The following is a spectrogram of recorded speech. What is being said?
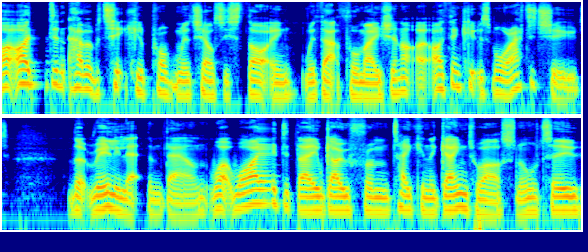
I, I didn't have a particular problem with Chelsea starting with that formation. I, I think it was more attitude that really let them down? What, why did they go from taking the game to Arsenal to,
